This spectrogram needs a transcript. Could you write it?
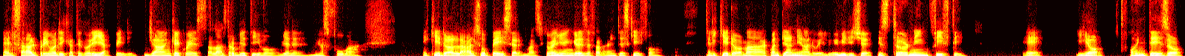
è, sarà il primo di categoria, quindi già anche questo, l'altro obiettivo, viene, sfuma. E chiedo al, al suo pacer, ma siccome il mio inglese fa veramente schifo, gli chiedo, ma quanti anni ha lui? Lui mi dice, is turning 50. E io ho inteso,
